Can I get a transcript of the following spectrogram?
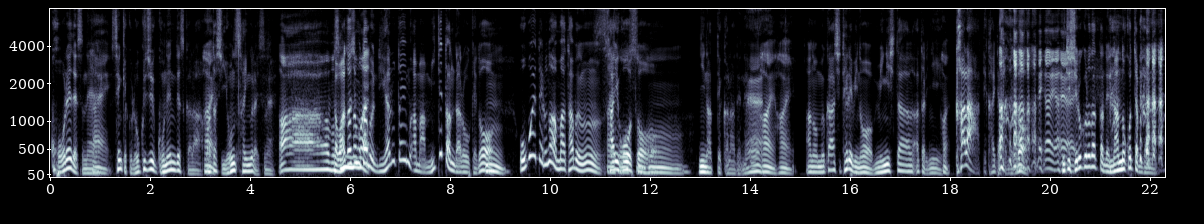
これですね。はい。1965年ですからはい。私4歳ぐらいですね。あ私も多分分リアルタイムあまあ見てたんだろうけど覚えてるのはまあ多分再放送になってからでね。はいはい。あの昔テレビの右下あたりにはい「カラー」って書いてあったんだけど うち白黒だったんで何のこっちゃみたいな。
